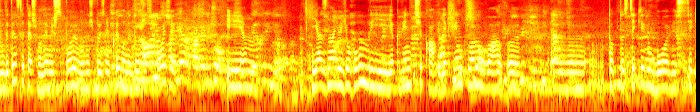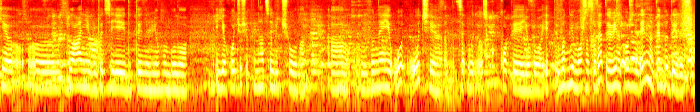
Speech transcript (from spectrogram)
в дитинстві теж вони між собою, вони ж близнюки, вони дуже схожі. І я знаю його мрії, як він чекав, як він планував. Е, е, Тобто стільки любові, стільки е, планів до цієї дитини в нього було. І я хочу, щоб вона це відчула. В неї очі, це ось копія його. І вони можна сказати, він кожен день на тебе дивиться.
